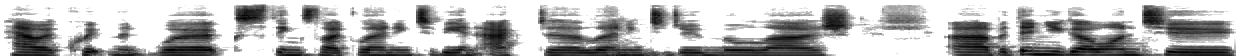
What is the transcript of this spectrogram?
how equipment works, things like learning to be an actor, learning to do moulage. Uh, but then you go on to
